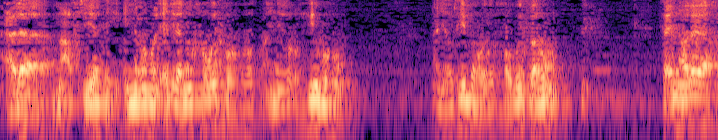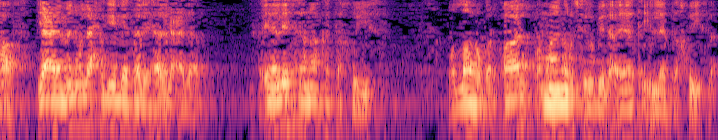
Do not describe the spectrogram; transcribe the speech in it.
على معصيته إنما هو الأجل أن يخوفه أن يرهبه أن يرهبه ويخوفه فإنه لا يخاف يعلم أنه لا حقيقة لهذا العذاب فإن ليس هناك تخويف. والله قد قال وما نرسل بالآيات إلا تخويفا.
